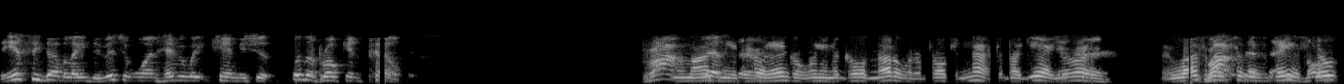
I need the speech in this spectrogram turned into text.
The NCAA Division One Heavyweight Championship with a broken pelvis. Brock Reminds me of Kurt Angle winning a gold medal with a broken neck. But yeah, you're right. Yes, sir. And Lesnar Brock to this Lesnar day is still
